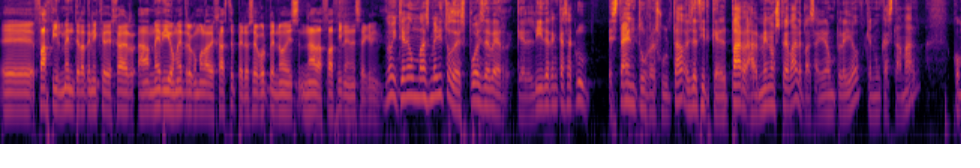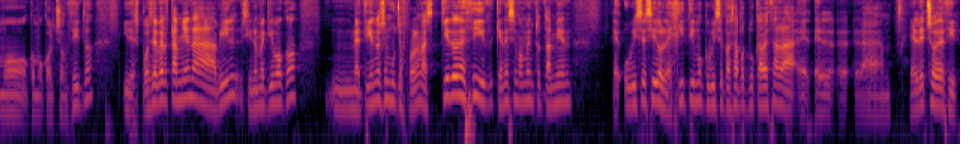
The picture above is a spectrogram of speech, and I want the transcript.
eh, fácilmente la tenéis que dejar a medio metro como la dejaste, pero ese golpe no es nada fácil en ese green. No, y tiene aún más mérito después de ver que el líder en Casa Club está en tu resultado, es decir, que el par al menos te vale para salir a un playoff, que nunca está mal, como, como colchoncito, y después de ver también a Bill, si no me equivoco, metiéndose en muchos problemas. Quiero decir que en ese momento también eh, hubiese sido legítimo que hubiese pasado por tu cabeza la- el, el- la- el hecho de decir,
